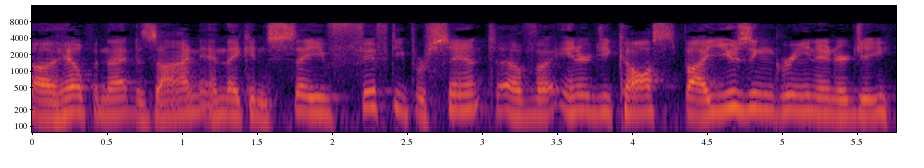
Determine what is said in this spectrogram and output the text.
uh, help in that design, and they can save 50% of uh, energy costs by using green energy,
